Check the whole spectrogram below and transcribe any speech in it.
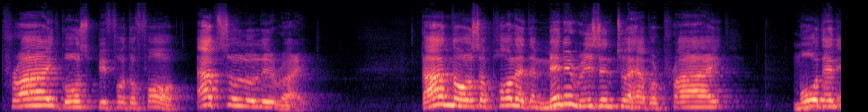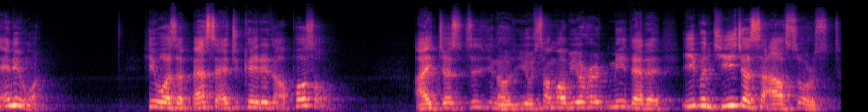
Pride goes before the fall. Absolutely right. God knows Paul had many reasons to have a pride more than anyone. He was a best educated apostle. I just, you know, you some of you heard me that uh, even Jesus outsourced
